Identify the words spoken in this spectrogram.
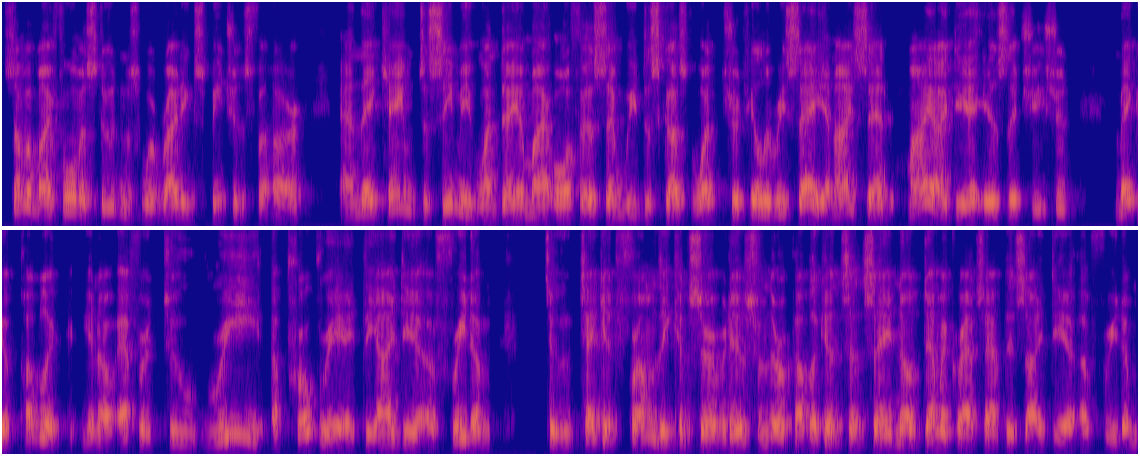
some of my former students were writing speeches for her and they came to see me one day in my office and we discussed what should Hillary say. And I said, my idea is that she should make a public, you know, effort to reappropriate the idea of freedom to take it from the conservatives, from the Republicans, and say, no, Democrats have this idea of freedom,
